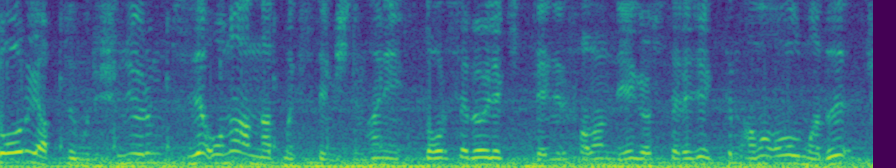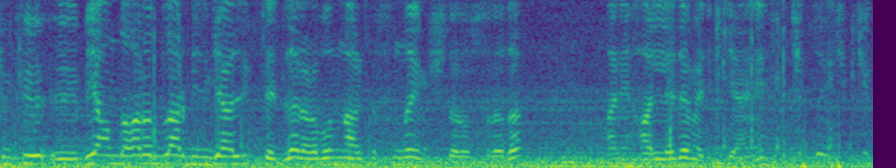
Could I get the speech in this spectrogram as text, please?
doğru yaptığımı düşünüyorum. Size onu anlatmak istemiştim. Hani dorse böyle kilitlenir falan diye gösterecektim ama olmadı. Çünkü e, bir anda aradılar biz geldik dediler. Arabanın arkasındaymışlar o sırada. Hani halledemedik yani. Çık dayı çık çık.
